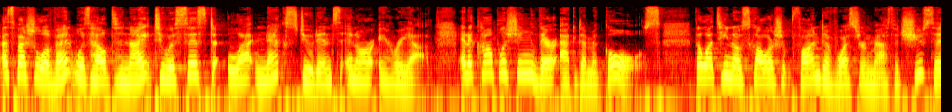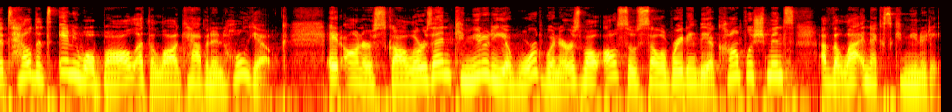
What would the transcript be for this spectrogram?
A special event was held tonight to assist Latinx students in our area in accomplishing their academic goals. The Latino Scholarship Fund of Western Massachusetts held its annual ball at the Log Cabin in Holyoke. It honors scholars and community award winners while also celebrating the accomplishments of the Latinx community.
